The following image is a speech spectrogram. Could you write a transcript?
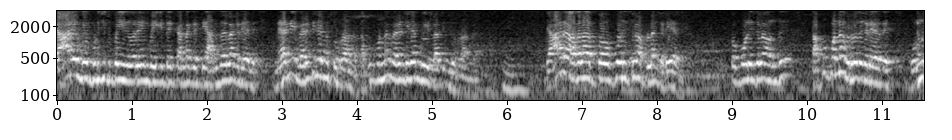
யாரையும் போய் பிடிச்சிட்டு போய் இதுவரையும் போய்கிட்டு கண்ணை கட்டி அந்த இதெல்லாம் கிடையாது. நிறைய வெரைட்டி தானே சொல்கிறாங்க தப்பு பண்ணால் வெரைட்டி தான் போய் எல்லாத்தையும் சொல்கிறாங்க யாரும் அதெல்லாம் இப்போ போலீஸ்லாம் அப்படிலாம் கிடையாது. இப்போ போலீஸ்லாம் வந்து தப்பு பண்ணால் விடுறது கிடையாது. ஒன்று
